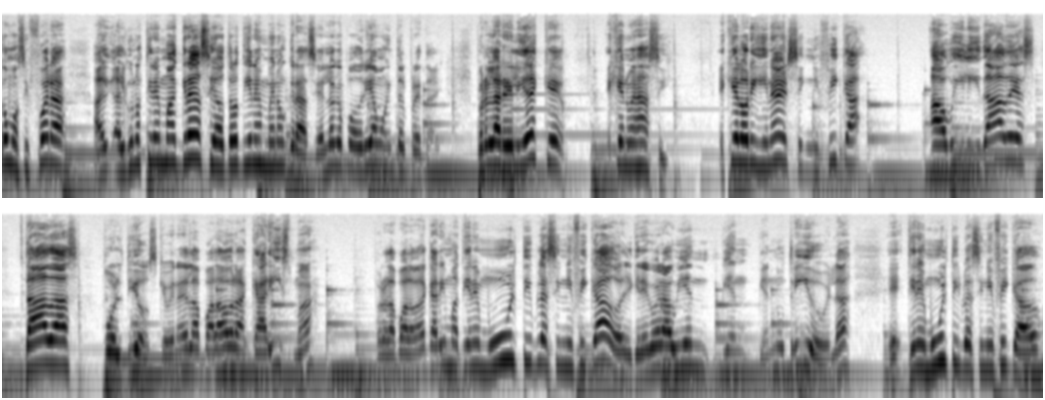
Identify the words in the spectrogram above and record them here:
como si fuera, algunos tienen más gracia, otros tienen menos gracia, es lo que podríamos interpretar. Pero la realidad es que, es que no es así. Es que el original significa habilidades dadas por Dios, que viene de la palabra carisma, pero la palabra carisma tiene múltiples significados. El griego era bien, bien, bien nutrido, ¿verdad? Eh, tiene múltiples significados.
